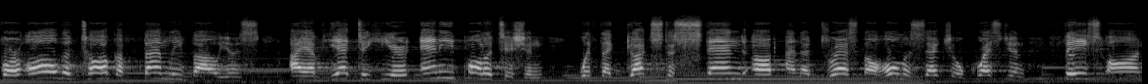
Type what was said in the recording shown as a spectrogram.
For all the talk of family values, I have yet to hear any politician with the guts to stand up and address the homosexual question face on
